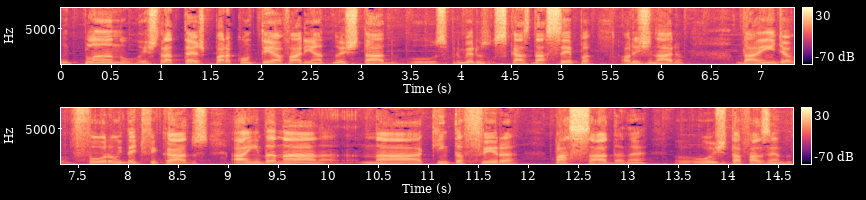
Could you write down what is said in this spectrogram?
um plano estratégico para conter a variante no estado. Os primeiros casos da cepa originário da Índia foram identificados ainda na, na quinta-feira passada, né? Hoje está fazendo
